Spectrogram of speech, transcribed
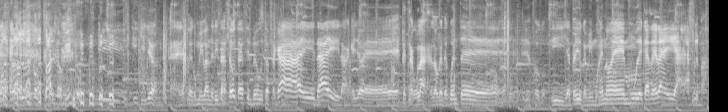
me yo de contarlo, Y, y que yo, eh, después con mi banderita de que siempre me gusta sacar y tal, y la, aquello es espectacular, lo que te cuente es poco. Y ya te digo que mi mujer no es muy de carrera y ha flipado.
